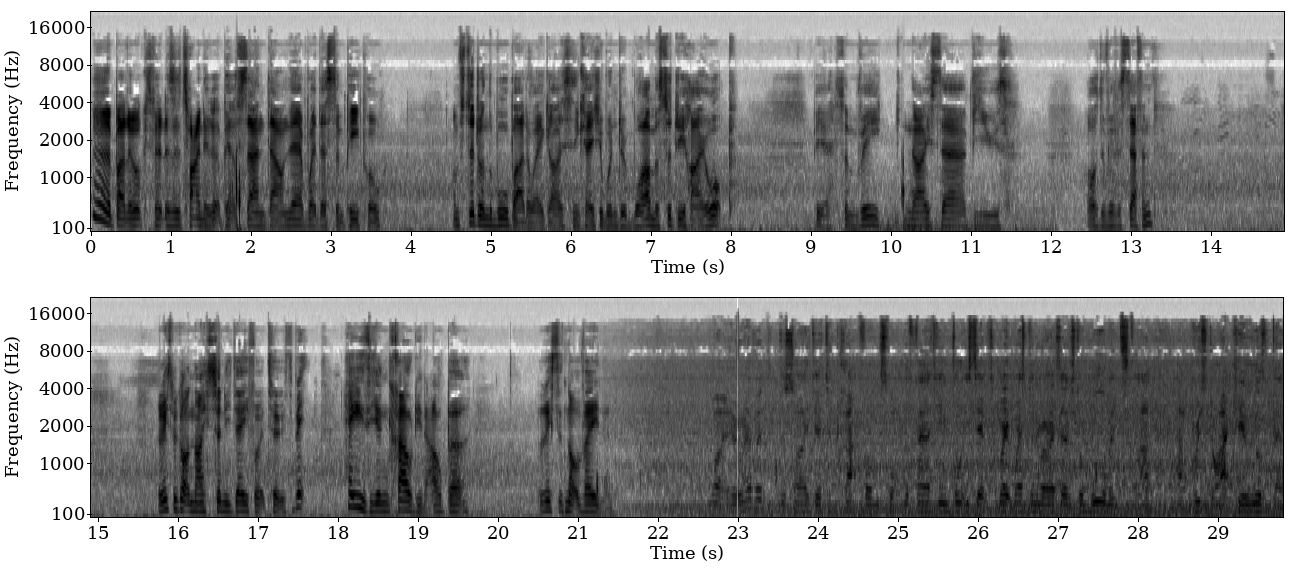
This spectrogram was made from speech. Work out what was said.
Uh, by the looks of it, there's a tiny little bit of sand down there where there's some people. I'm stood on the wall, by the way, guys, in case you're wondering why I'm stood higher up. But yeah, some really nice uh, views of the River Severn. At least we've got a nice sunny day for it too. It's a bit hazy and cloudy now, but at least it's not raining. Right, whoever decided to platform swap the 1346 Great Western Railway service to Warminster at Bristol actually loved them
